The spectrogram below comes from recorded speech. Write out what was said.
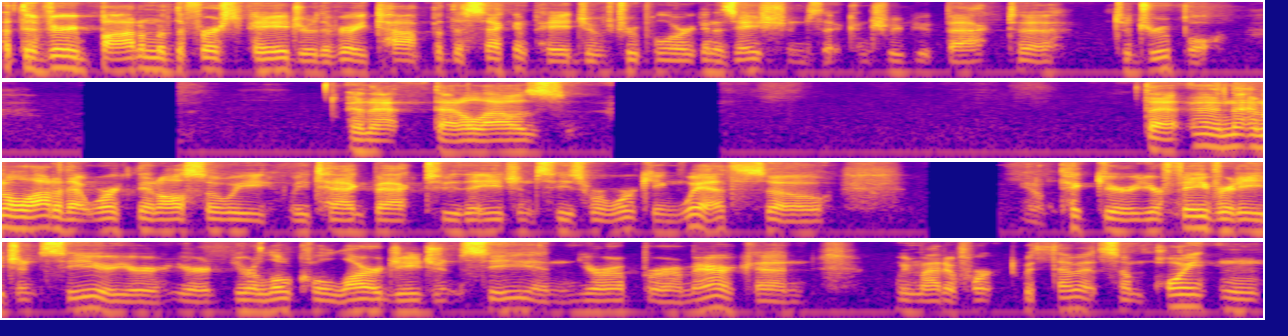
at the very bottom of the first page or the very top of the second page of Drupal organizations that contribute back to, to Drupal. And that, that allows that and, and a lot of that work then also we we tag back to the agencies we're working with so you know pick your your favorite agency or your your your local large agency in Europe or America and we might have worked with them at some point and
